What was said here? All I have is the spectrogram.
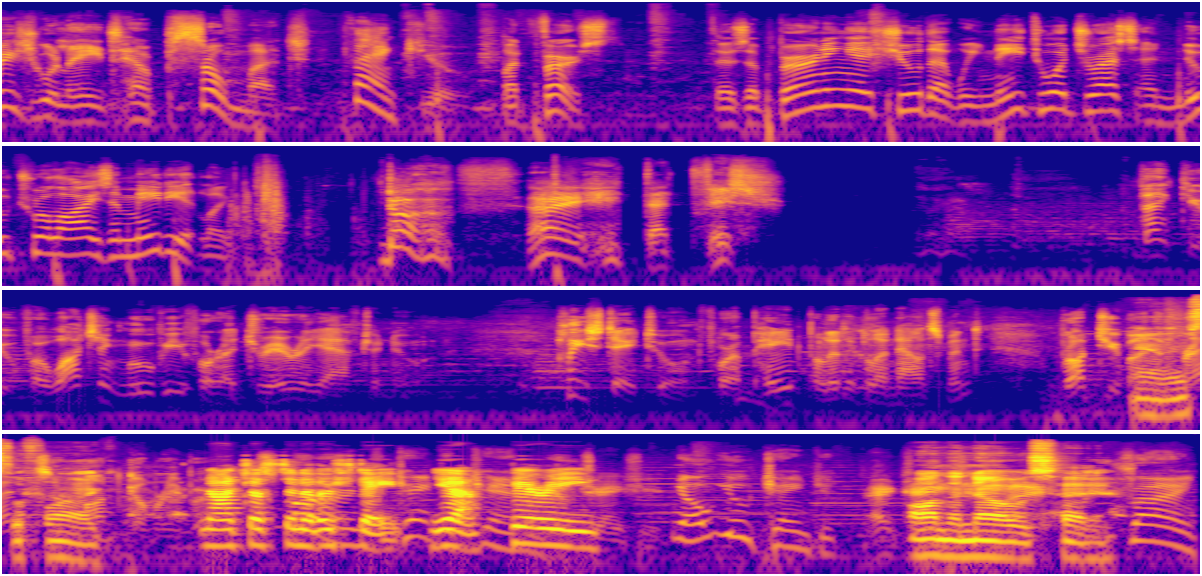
visual aids help so much. Thank you. But first, there's a burning issue that we need to address and neutralize immediately. Ugh, I hate that fish. Thank you for watching Movie for a Dreary Afternoon. Please stay tuned for a paid political announcement brought to you by Yeah, the there's the Friends of flag. Montgomery Burns. Not just another state. Yeah, very No, you change it. On the nose, hey. Fine.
